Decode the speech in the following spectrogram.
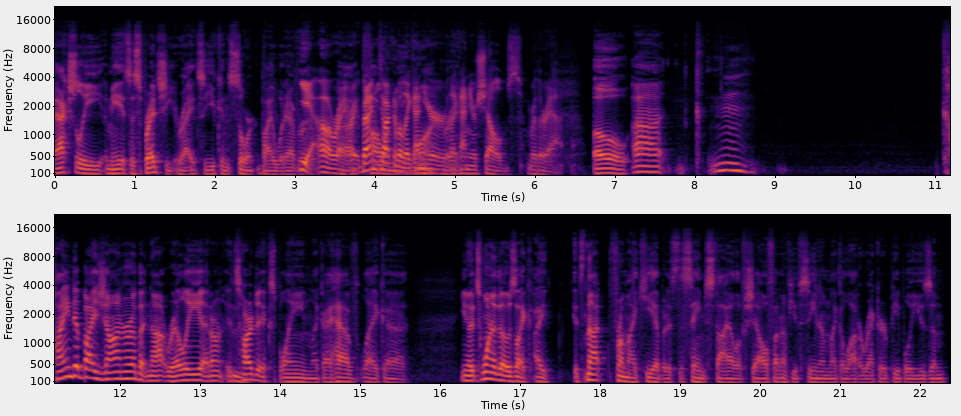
actually i mean it's a spreadsheet right so you can sort by whatever Yeah. Oh, right, uh, right. But I'm talking about like on want, your right? like on your shelves where they're at. Oh, uh, kind of by genre, but not really. I don't. It's hard to explain. Like I have like a, you know, it's one of those like I. It's not from IKEA, but it's the same style of shelf. I don't know if you've seen them. Like a lot of record people use them.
